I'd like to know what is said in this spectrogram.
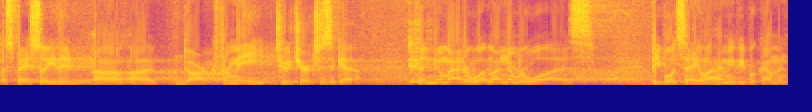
especially the, uh, uh, dark for me two churches ago that no matter what my number was, people would say, Well, how many people are coming?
